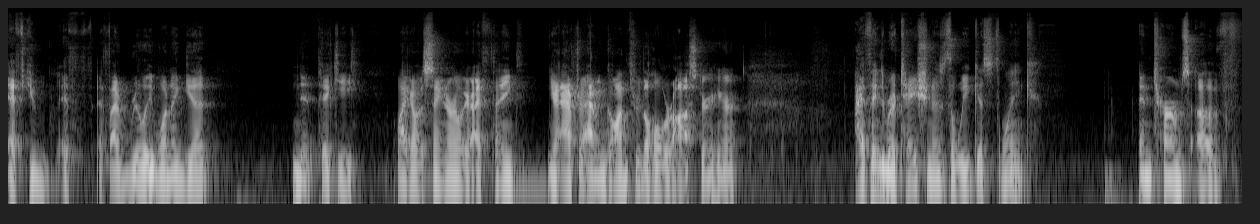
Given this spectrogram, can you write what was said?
if you if if I really want to get nitpicky, like I was saying earlier, I think you know after having gone through the whole roster here, I think the rotation is the weakest link in terms of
